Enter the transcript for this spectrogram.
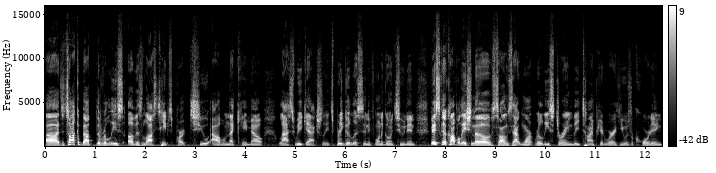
uh, to talk about the release of his Lost Tapes Part Two album that came out last week. Actually, it's a pretty good listen if you want to go and tune in. Basically, a compilation of songs that weren't released during the time period where he was recording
